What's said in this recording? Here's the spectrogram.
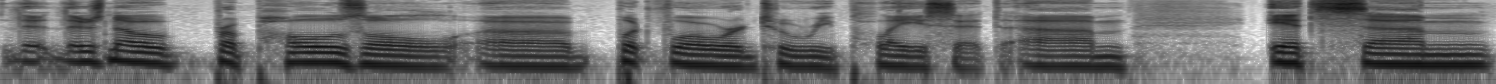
there, there's no proposal put forward to replace it. Um, it's um,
